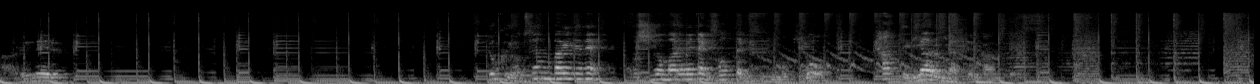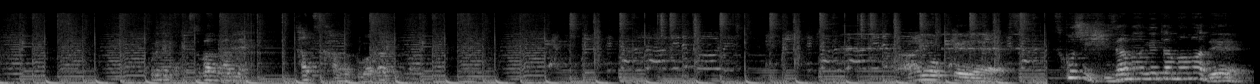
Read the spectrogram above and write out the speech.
丸めるよく四つん這いでね腰を丸めたり反ったりする動きを立ってリアルにやってる感じです。これで骨盤がね立つ感覚分かってきます。はい OK です少し膝曲げたままで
